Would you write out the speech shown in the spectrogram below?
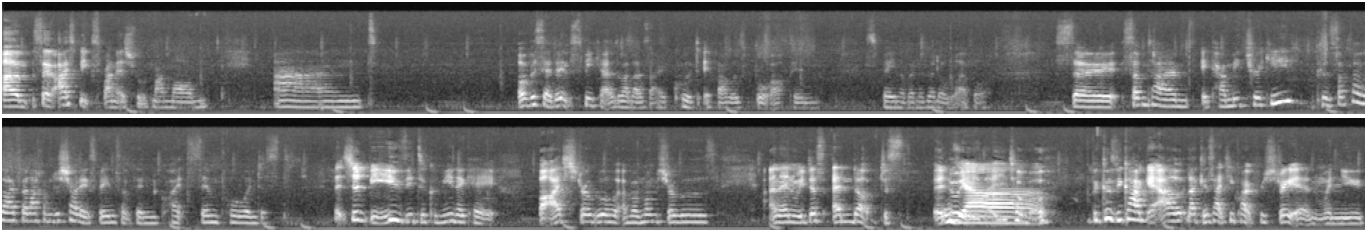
Um, so I speak Spanish with my mom, and obviously I don't speak it as well as I could if I was brought up in Spain or Venezuela or whatever. So sometimes it can be tricky because sometimes I feel like I'm just trying to explain something quite simple and just it should be easy to communicate, but I struggle and my mom struggles, and then we just end up just annoyed Yeah. at each other because you can't get out. Like it's actually quite frustrating when you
